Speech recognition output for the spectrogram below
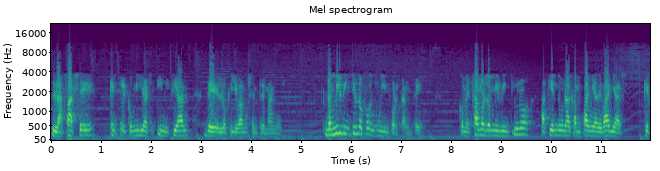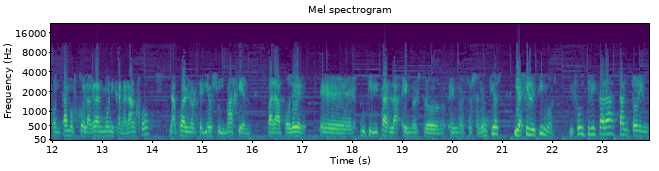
la fase, entre comillas, inicial de lo que llevamos entre manos. 2021 fue muy importante. Comenzamos 2021 haciendo una campaña de vallas que contamos con la gran Mónica Naranjo, la cual nos cedió su imagen para poder eh, utilizarla en, nuestro, en nuestros anuncios y así lo hicimos. Y fue utilizada tanto en,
